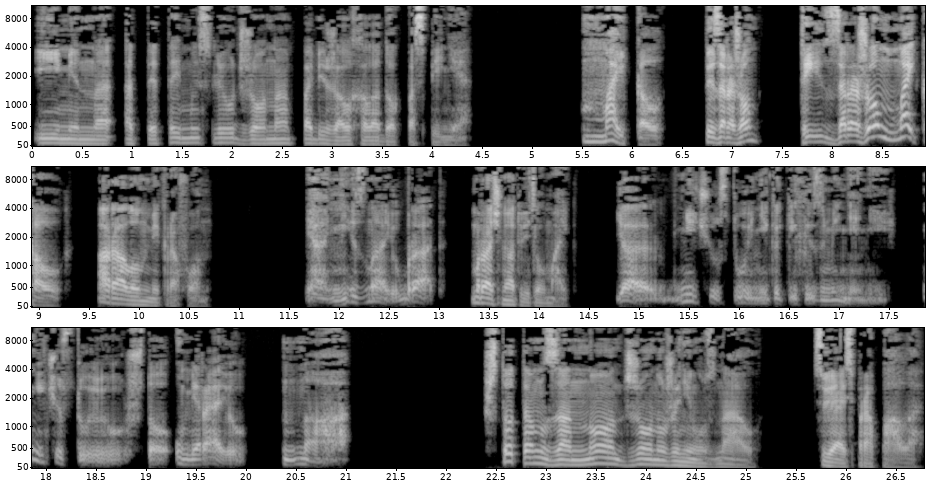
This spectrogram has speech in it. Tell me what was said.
и именно от этой мысли у Джона побежал холодок по спине. «Майкл! Ты заражен? Ты заражен, Майкл!» — орал он в микрофон. «Я не знаю, брат», — мрачно ответил Майк. «Я не чувствую никаких изменений. Не чувствую, что умираю, но...» Что там за «но» Джон уже не узнал. Связь пропала.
